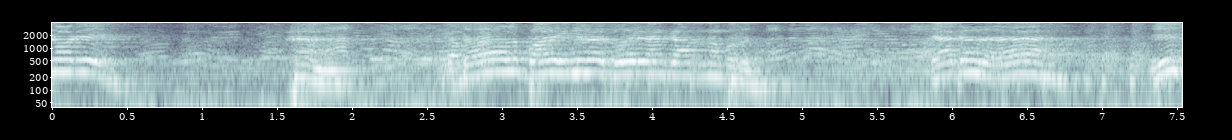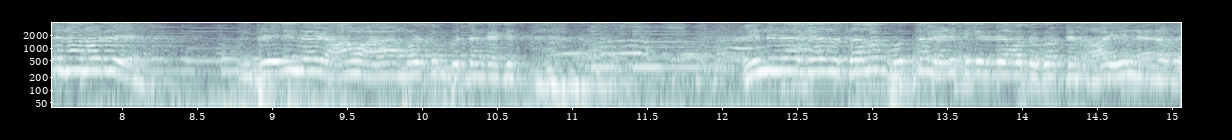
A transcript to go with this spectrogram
ನೋಡಿ. ಹ, ಸ್ವಲ್ಪ ಭಾಳ ಇನ್ನಿವೆ ಸೋರಿ ಹಂಗ ಅಂತ ನಮ್ಮದು ಯಾಕಂದ್ರ ಈ ದಿನ ನೋಡ್ರಿ ಬೇಲಿ ಮ್ಯಾಗ ಅವ ಮರ್ಸು ಬಿದ್ದಂಗೆ ಆಗಿತ್ತು. ಇನ್ನು ಮ್ಯಾಗ ಏನು ಸ್ವಲ್ಪ ಬುದ್ಧ ತೆಗಿತಿದೆ ಮತ್ತೆ ಗೊತ್ತಿಲ್ಲ. ಆ ಇನ್ನು ಏನದ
